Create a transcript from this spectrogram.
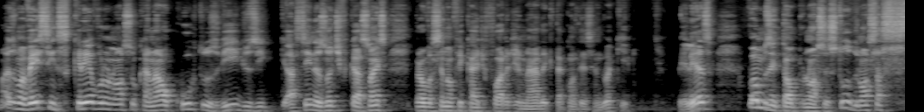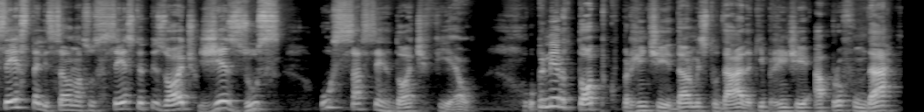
mais uma vez, se inscreva no nosso canal, curta os vídeos e assine as notificações para você não ficar de fora de nada que está acontecendo aqui. Beleza? Vamos então para o nosso estudo, nossa sexta lição, nosso sexto episódio: Jesus, o sacerdote fiel. O primeiro tópico para a gente dar uma estudada aqui, para a gente aprofundar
